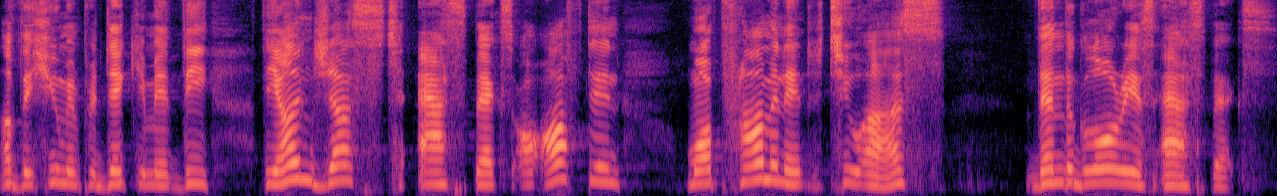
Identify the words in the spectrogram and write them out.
of the human predicament, the, the unjust aspects are often more prominent to us than the glorious aspects.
